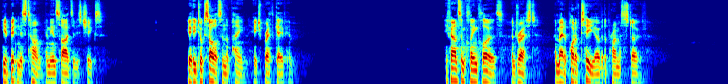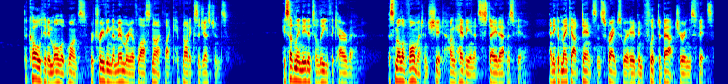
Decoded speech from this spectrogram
He had bitten his tongue and the insides of his cheeks. Yet he took solace in the pain each breath gave him. He found some clean clothes and dressed, and made a pot of tea over the Primus stove. The cold hit him all at once, retrieving the memory of last night like hypnotic suggestions. He suddenly needed to leave the caravan. The smell of vomit and shit hung heavy in its staid atmosphere, and he could make out dents and scrapes where he had been flipped about during his fits.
